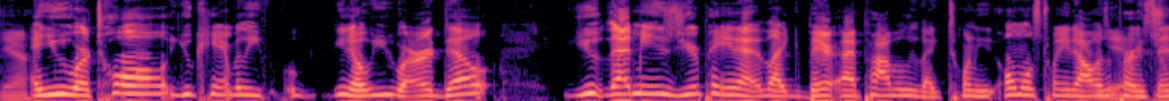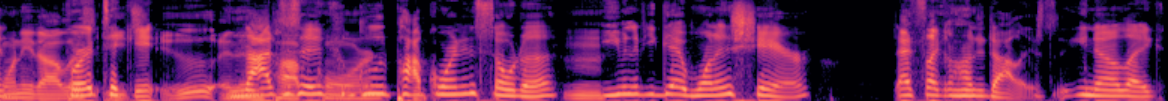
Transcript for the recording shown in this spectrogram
Yeah. and you are tall, you can't really, you know, you are adult. You that means you're paying at like bare at probably like twenty, almost twenty dollars a person twenty dollars for a each. ticket. Ew, and then not to include popcorn and soda. Mm. Even if you get one and share, that's like a hundred dollars. You know, like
